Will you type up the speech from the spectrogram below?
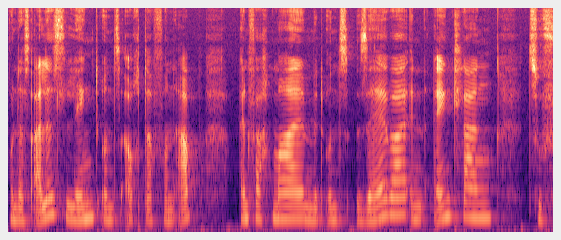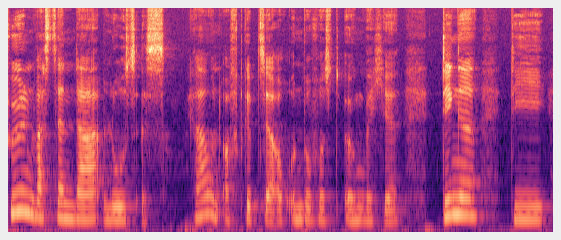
Und das alles lenkt uns auch davon ab, einfach mal mit uns selber in Einklang zu fühlen, was denn da los ist. Ja, und oft gibt es ja auch unbewusst irgendwelche Dinge, die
